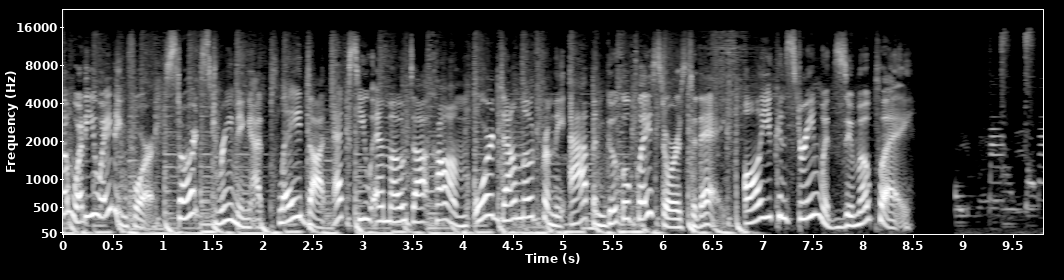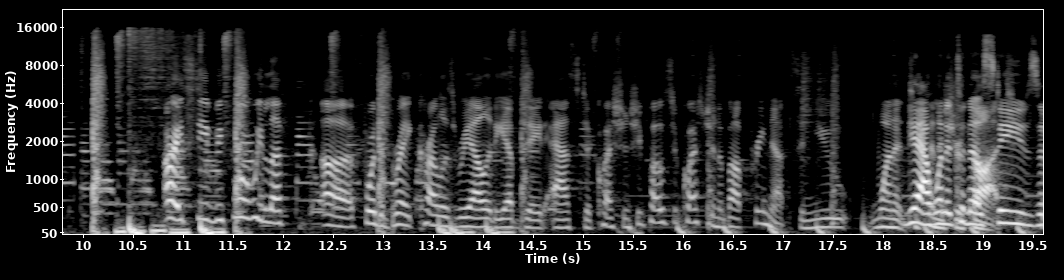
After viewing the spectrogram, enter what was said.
So what are you waiting for? Start streaming at play.xumo.com or download from the app and Google Play stores today. All you can stream with Xumo Play. All right, Steve, before we left uh, for the break, Carla's reality update asked a question. She posed a question about prenups, and you wanted to Yeah, I wanted to know thought. Steve's Yeah.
